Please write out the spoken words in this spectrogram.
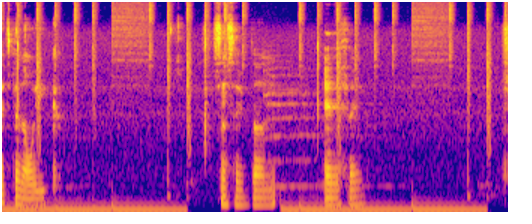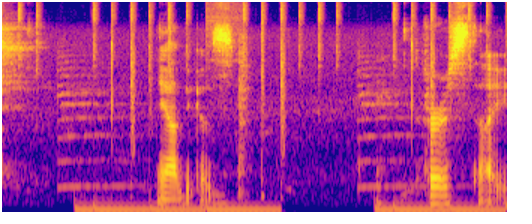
It's been a week since I've done anything. Yeah, because first I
